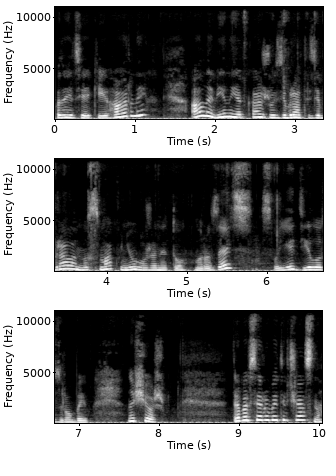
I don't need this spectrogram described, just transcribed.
подивіться, який гарний. Але він, як кажу, зібрати зібрала, але смак в нього вже не то. Морозець своє діло зробив. Ну що ж, треба все робити вчасно.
